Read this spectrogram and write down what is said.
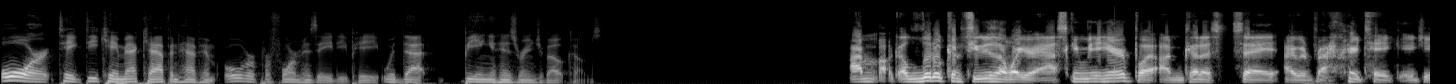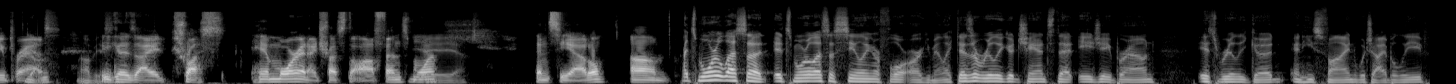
Or take DK Metcalf and have him overperform his ADP with that being in his range of outcomes. I'm a little confused on what you're asking me here, but I'm gonna say I would rather take AJ Brown Yes, because I trust him more and I trust the offense Yeah, more yeah, yeah. than Seattle. Um, It's more or less a it's more or less a ceiling or floor argument. Like there's a really good chance that AJ Brown is really good and he's fine, which I believe.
